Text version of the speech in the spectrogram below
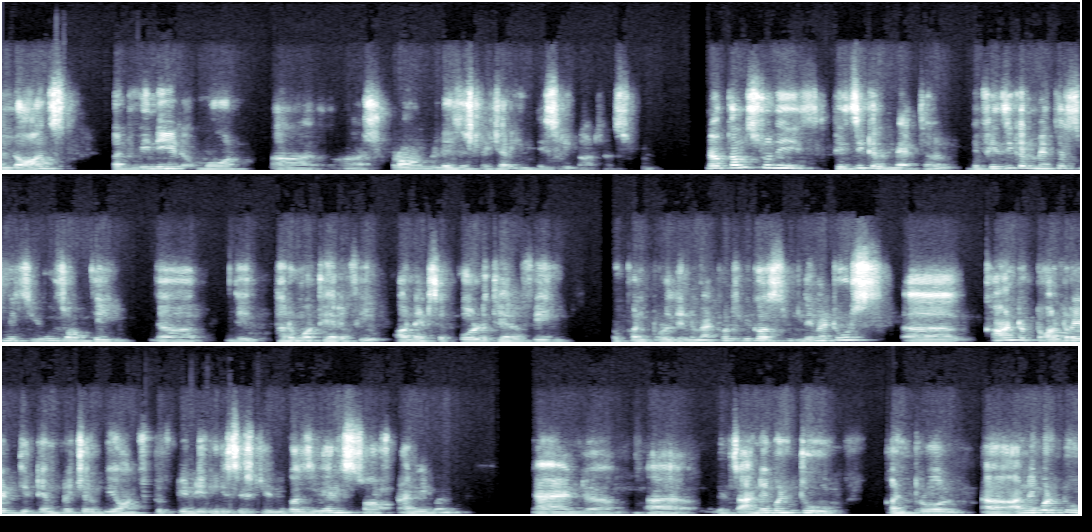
laws, but we need more uh, uh, strong legislature in this regard as well. Now comes to the physical method. The physical methods means use of the, the, the thermotherapy or let's say cold therapy to control the nematodes because nematodes uh, can't tolerate the temperature beyond 15 degrees Celsius because it's very soft animal and uh, uh, it's unable to control, uh, unable to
